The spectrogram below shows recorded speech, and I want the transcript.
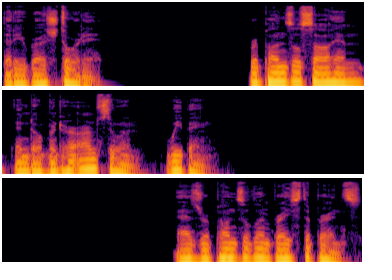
that he rushed toward it. Rapunzel saw him and opened her arms to him, weeping. As Rapunzel embraced the prince,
